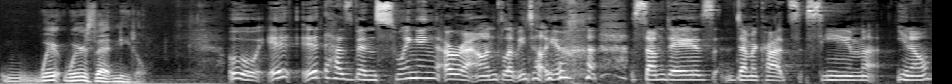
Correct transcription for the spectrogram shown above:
where where's that needle? Ooh, it, it has been swinging around, let me tell you. Some days Democrats seem, you know,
